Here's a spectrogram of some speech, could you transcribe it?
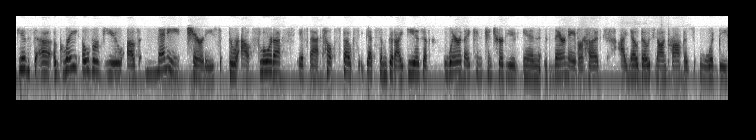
gives a, a great overview of many charities throughout Florida. If that helps folks get some good ideas of where they can contribute in their neighborhood. I know those nonprofits would be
